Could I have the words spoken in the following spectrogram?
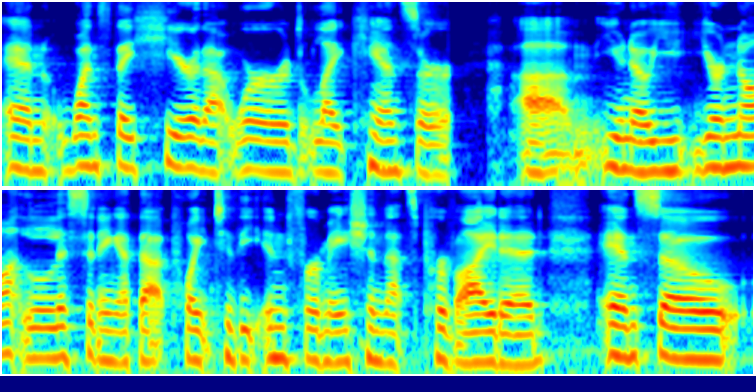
And once they hear that word like cancer um, you know you, you're not listening at that point to the information that's provided. And so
